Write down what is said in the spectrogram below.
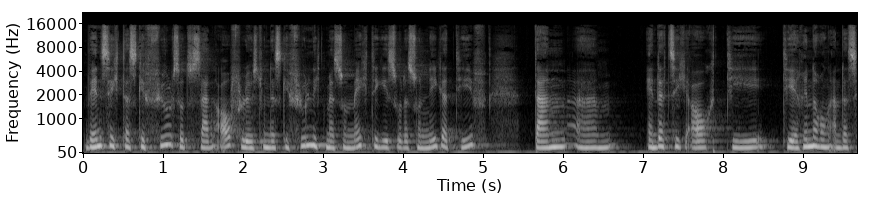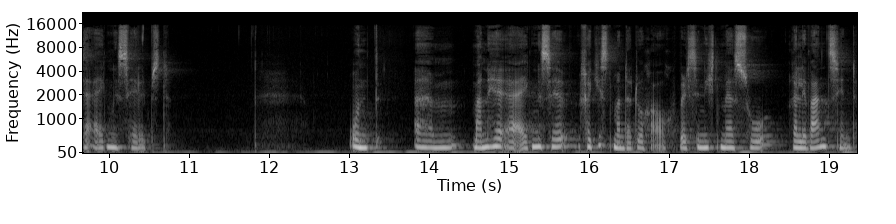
wenn sich das Gefühl sozusagen auflöst, wenn das Gefühl nicht mehr so mächtig ist oder so negativ, dann ähm, ändert sich auch die, die Erinnerung an das Ereignis selbst. Und ähm, manche Ereignisse vergisst man dadurch auch, weil sie nicht mehr so relevant sind.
